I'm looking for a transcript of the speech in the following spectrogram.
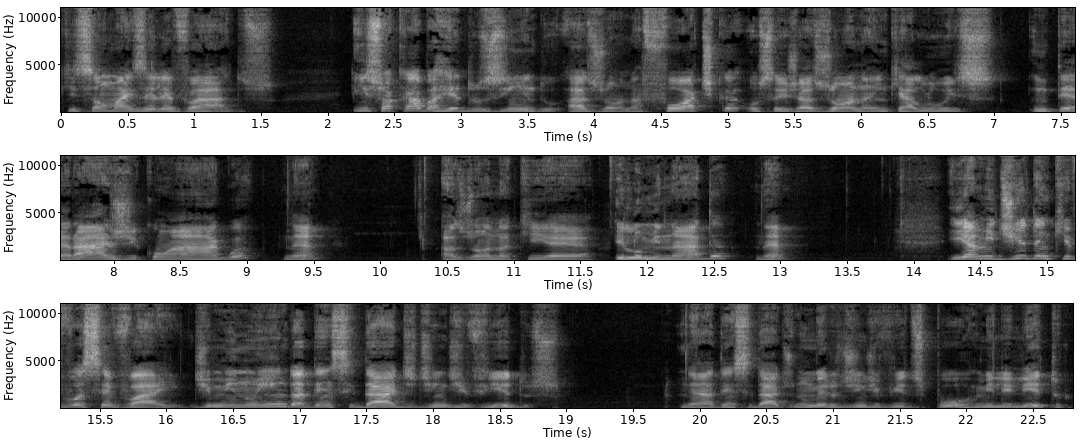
que são mais elevados, isso acaba reduzindo a zona fótica, ou seja, a zona em que a luz interage com a água, né? A zona que é iluminada, né? E à medida em que você vai diminuindo a densidade de indivíduos, né, a densidade, o número de indivíduos por mililitro,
